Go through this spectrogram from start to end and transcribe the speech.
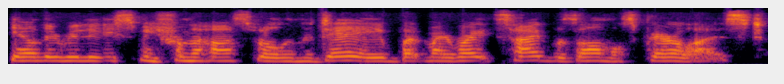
You know, they released me from the hospital in the day, but my right side was almost paralyzed.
